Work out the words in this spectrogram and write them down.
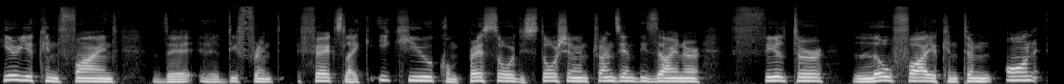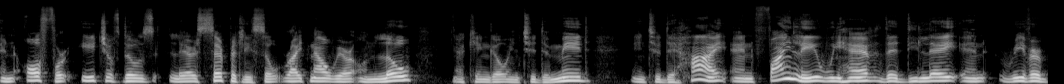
here you can find the uh, different effects like EQ, compressor, distortion, transient designer, filter, lo-fi, you can turn on and off for each of those layers separately. So right now we are on low. I can go into the mid, into the high. And finally, we have the delay and reverb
